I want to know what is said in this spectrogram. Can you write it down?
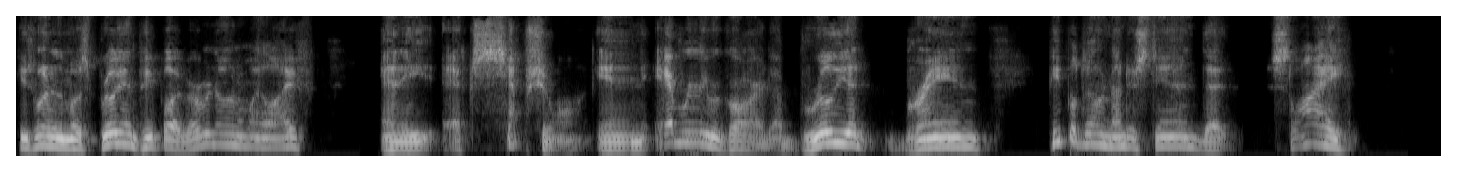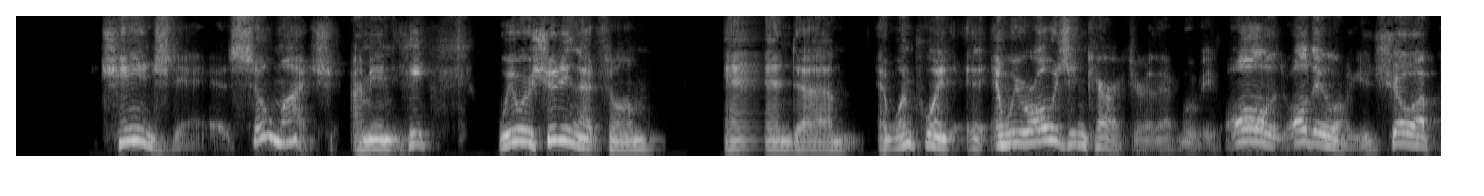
he's one of the most brilliant people I've ever known in my life, and he exceptional in every regard. A brilliant brain. People don't understand that Sly changed so much. I mean, he we were shooting that film and um, at one point, and we were always in character in that movie, all all day long. You'd show up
